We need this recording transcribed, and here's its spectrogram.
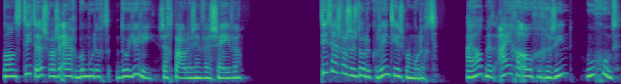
Want Titus was erg bemoedigd door jullie, zegt Paulus in vers 7. Titus was dus door de Corinthiërs bemoedigd. Hij had met eigen ogen gezien hoe goed,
